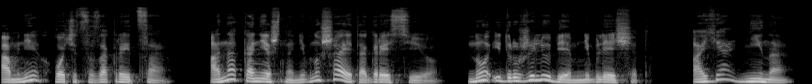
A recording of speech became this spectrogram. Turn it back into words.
а мне хочется закрыться. Она, конечно, не внушает агрессию, но и дружелюбием не блещет. А я Нина,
